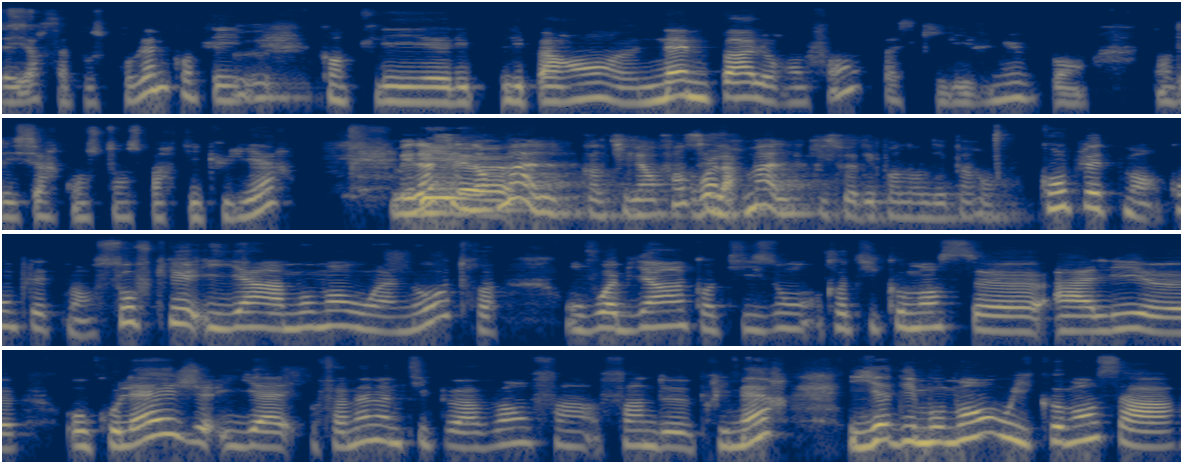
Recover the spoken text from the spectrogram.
D'ailleurs, ça pose problème quand les, quand les, les, parents euh, n'aiment pas leur enfant, parce qu'il est venu dans des circonstances particulières. Mais là, c'est normal. Quand il est enfant, c'est normal qu'il soit dépendant des parents. Complètement, complètement. Sauf qu'il y a un moment ou un autre, on voit bien quand ils, ont, quand ils commencent à aller au collège, il y a, enfin même un petit peu avant, fin, de primaire, il y a des moments où ils commencent à,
